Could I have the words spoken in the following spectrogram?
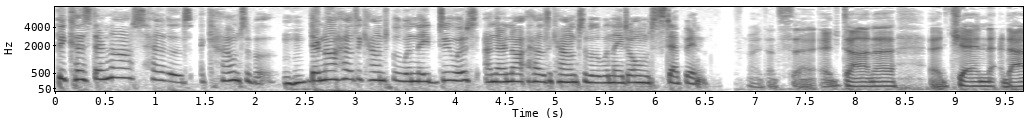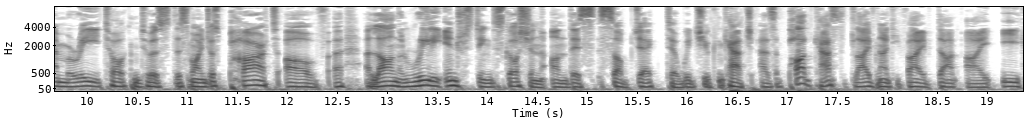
Because they're not held accountable. Mm-hmm. They're not held accountable when they do it, and they're not held accountable when they don't step in. Right, that's uh, Dana, uh, Jen, and Anne Marie talking to us this morning. Just part of uh, a long and really interesting discussion on this subject, uh, which you can catch as a podcast at live95.ie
